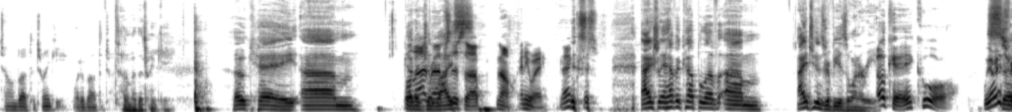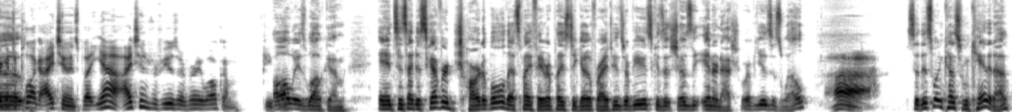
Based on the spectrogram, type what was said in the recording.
Tell him about the Twinkie. What about the Twinkie? Tell them about the Twinkie. Okay. Um, Well, got a that wraps July this up. No, anyway, next. Actually, I have a couple of um, iTunes reviews I want to read. okay, cool. We always forget to plug iTunes, but yeah, iTunes reviews are very welcome. People. Always welcome. And since I discovered Chartable, that's my favorite place to go for iTunes reviews because it shows the international reviews as well. Ah, So this one comes from Canada,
